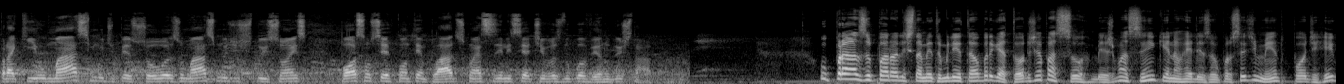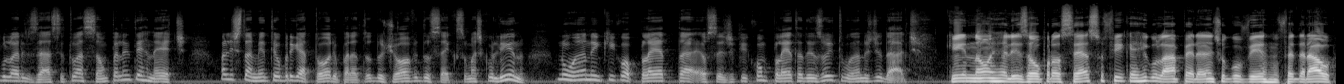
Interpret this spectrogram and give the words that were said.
para que o máximo de pessoas, o máximo de instituições possam ser contemplados com essas iniciativas do governo do estado. O prazo para o alistamento militar obrigatório já passou. Mesmo assim, quem não realizou o procedimento pode regularizar a situação pela internet. O alistamento é obrigatório para todo jovem do sexo masculino no ano em que completa, ou seja, que completa 18 anos de idade. Quem não realiza o processo fica irregular perante o governo federal.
